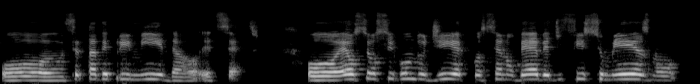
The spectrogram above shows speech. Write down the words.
Ou você está deprimida, etc. Ou é o seu segundo dia que você não bebe, é difícil mesmo. O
